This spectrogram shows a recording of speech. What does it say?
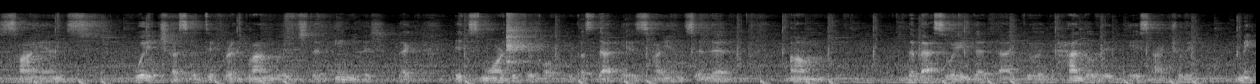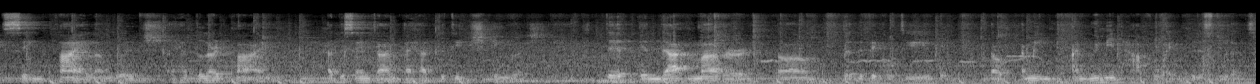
science which has a different language than English. Like it's more difficult because that is science and then um, the best way that I could handle it is actually mixing Thai language. I had to learn Thai. At the same time, I had to teach English. Did in that matter um, the difficulty? Of, I mean, I'm, we meet halfway with the students.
